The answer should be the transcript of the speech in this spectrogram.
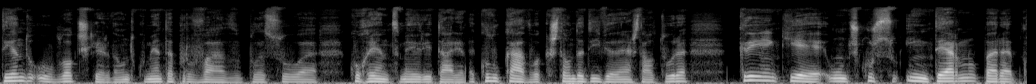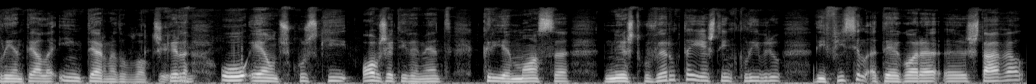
tendo o Bloco de Esquerda um documento aprovado pela sua corrente maioritária, colocado a questão da dívida nesta altura, creem que é um discurso interno para a clientela interna do Bloco de Esquerda e, ou é um discurso que objetivamente cria moça neste governo que tem este equilíbrio difícil, até agora uh, estável,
